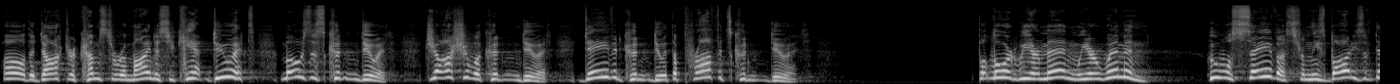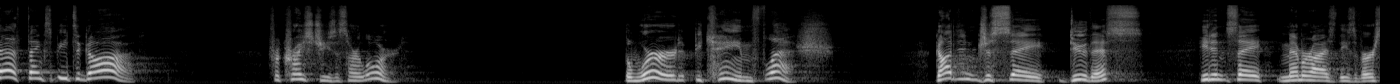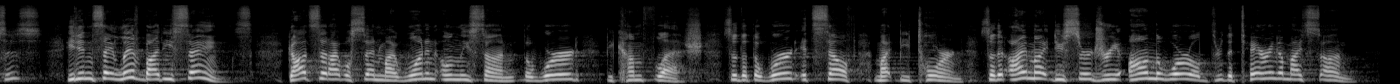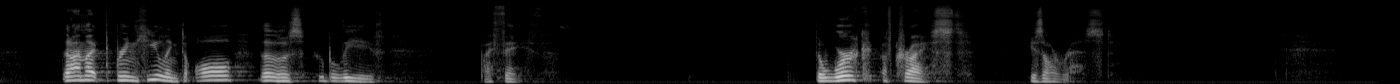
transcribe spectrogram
Oh, the doctor comes to remind us you can't do it. Moses couldn't do it. Joshua couldn't do it. David couldn't do it. The prophets couldn't do it. But Lord, we are men, we are women. Who will save us from these bodies of death? Thanks be to God for Christ Jesus our Lord. The Word became flesh. God didn't just say, do this. He didn't say, memorize these verses. He didn't say, live by these sayings. God said, I will send my one and only Son, the Word become flesh, so that the Word itself might be torn, so that I might do surgery on the world through the tearing of my Son, that I might bring healing to all those who believe by faith. The work of Christ is our rest.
